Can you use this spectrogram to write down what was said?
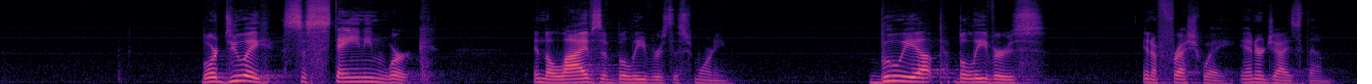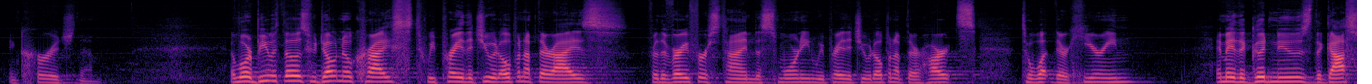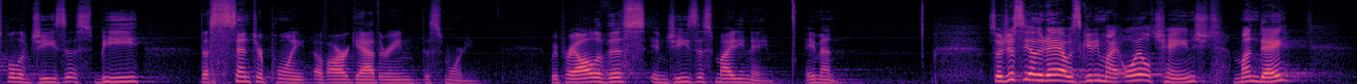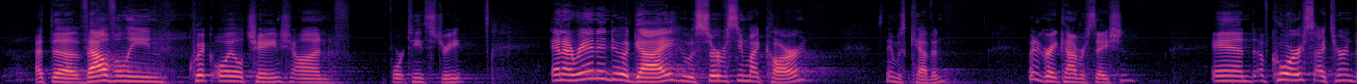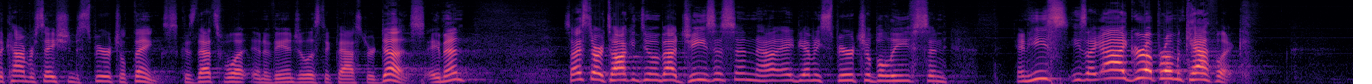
Lord, do a sustaining work in the lives of believers this morning. Buoy up believers in a fresh way, energize them, encourage them. And Lord, be with those who don't know Christ. We pray that you would open up their eyes for the very first time this morning. We pray that you would open up their hearts to what they're hearing. And may the good news, the gospel of Jesus, be the center point of our gathering this morning. We pray all of this in Jesus' mighty name. Amen. So, just the other day, I was getting my oil changed Monday at the Valvoline Quick Oil Change on 14th Street. And I ran into a guy who was servicing my car. His name was Kevin. We had a great conversation. And of course, I turned the conversation to spiritual things because that's what an evangelistic pastor does. Amen? So I started talking to him about Jesus and how, hey, do you have any spiritual beliefs? And, and he's, he's like, ah, I grew up Roman Catholic.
